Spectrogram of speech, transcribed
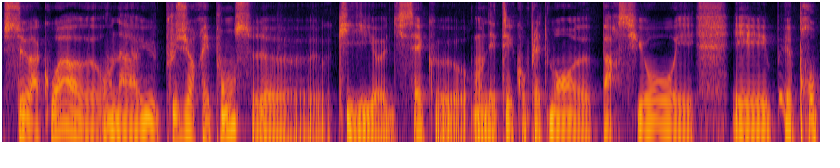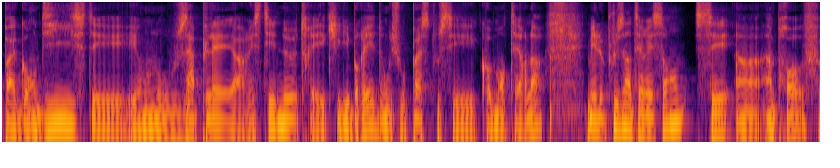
Ce à quoi euh, on a eu plusieurs réponses euh, qui euh, disaient qu'on était complètement euh, partiaux et, et, propagandistes et, et on nous appelait à rester neutres et équilibrés. Donc je vous passe tous ces commentaires-là. Mais le plus intéressant, c'est un, un prof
